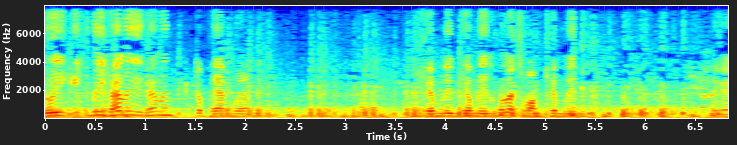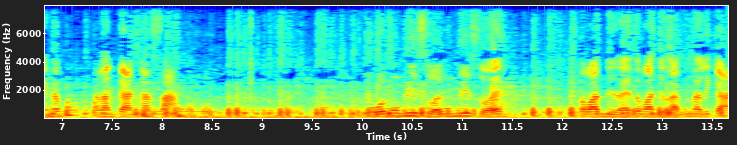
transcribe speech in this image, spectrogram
ดูอีกอีกดูอีกครั้งหนึ่งอีกครั้งหนึ่งกำแพงเมืองเคมลินเคมลินพระราชวังเคมลินเป็นไงครับอลังการงานสร้างโอ้โหโอ้ยมุมนี้สวยมุมนี้สวย ตะวันอยู่ไหนตะวันอยู่หลังนาฬิกา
